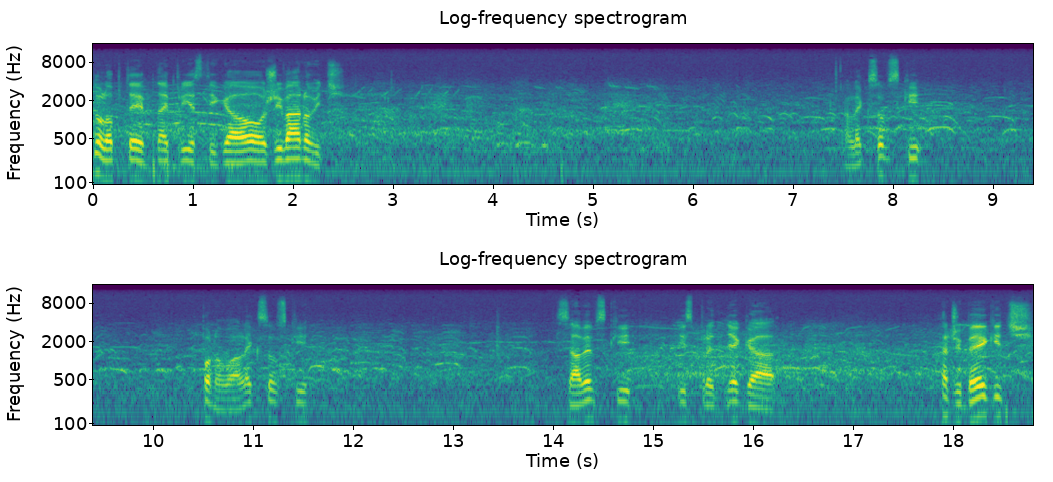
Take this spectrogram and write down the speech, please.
do lopte najprije stigao Živanović. Aleksovski. Ponovo Aleksovski. Savevski. Ispred njega Hadži Begić.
